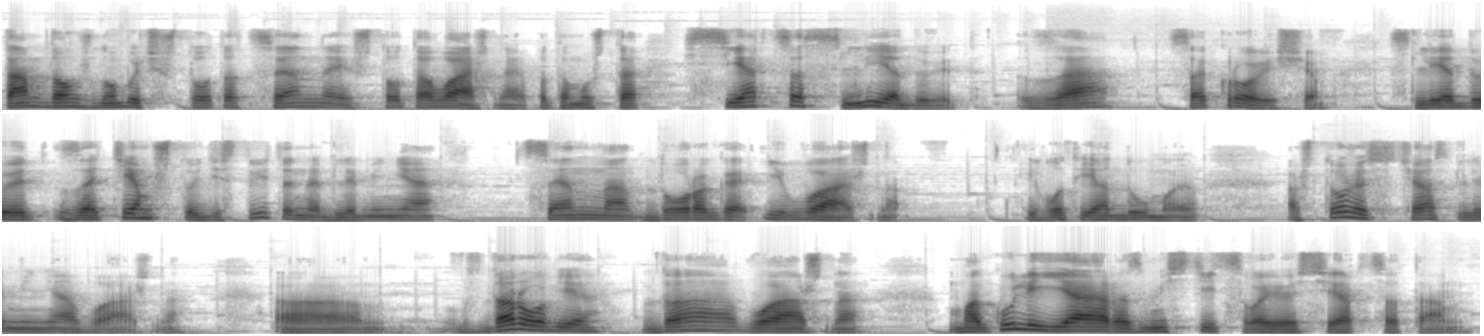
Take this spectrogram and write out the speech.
там должно быть что-то ценное, что-то важное, потому что сердце следует за сокровищем, следует за тем, что действительно для меня ценно, дорого и важно. И вот я думаю, а что же сейчас для меня важно? А, здоровье, да, важно. Могу ли я разместить свое сердце там?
